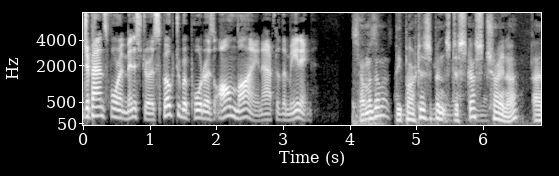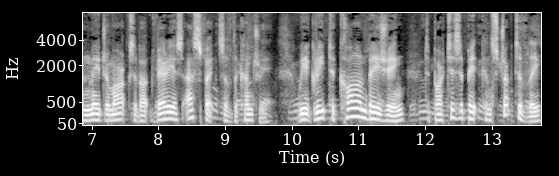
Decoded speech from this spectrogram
Japan's foreign minister spoke to reporters online after the meeting. The participants discussed China and made remarks about various aspects of the country. We agreed to call on Beijing to participate constructively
